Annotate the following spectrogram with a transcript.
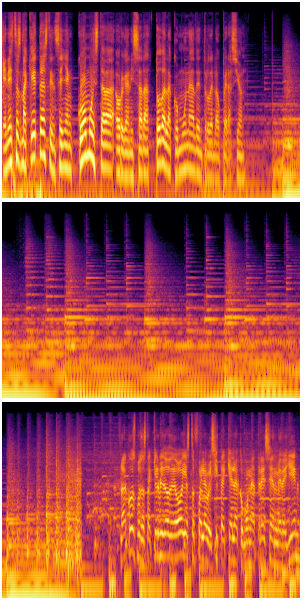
En estas maquetas te enseñan cómo estaba organizada toda la comuna dentro de la operación. Flacos, pues hasta aquí el video de hoy. Esto fue la visita aquí a la Comuna 13 en Medellín.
